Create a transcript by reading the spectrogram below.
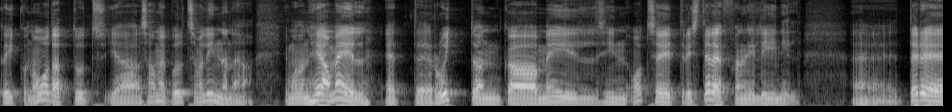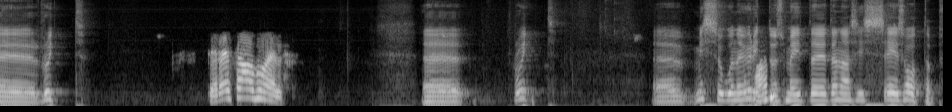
kõik on oodatud ja saame Põltsamaa linna näha. ja mul on hea meel, et Rutt on ka meil siin otse-eetris telefoniliinil. tere, Rutt tere, Samuel! Äh, Rutt, äh, missugune üritus meid äh, täna siis ees ootab?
